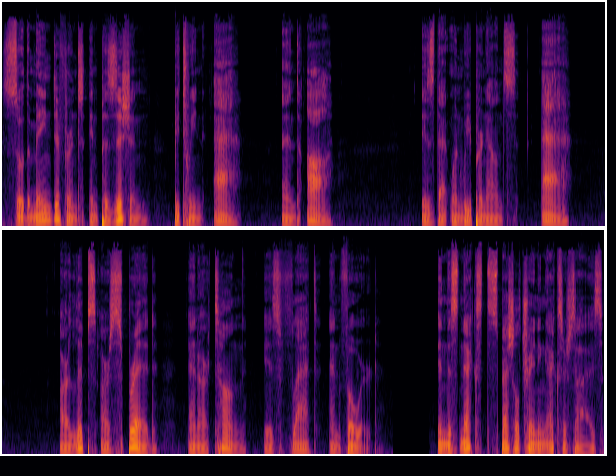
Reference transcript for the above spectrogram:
So the main difference in position between a and ah is that when we pronounce a, our lips are spread and our tongue is flat and forward. In this next special training exercise,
